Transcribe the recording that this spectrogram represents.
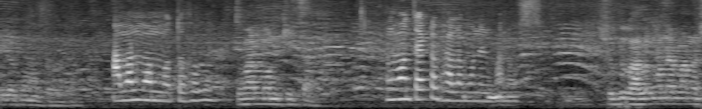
কীরকম হতে হবে আমার মন মতো হবে তোমার মন কি চায়? আমার মন চায় একটা ভালো মনের মানুষ। শুধু ভালো মনের মানুষ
